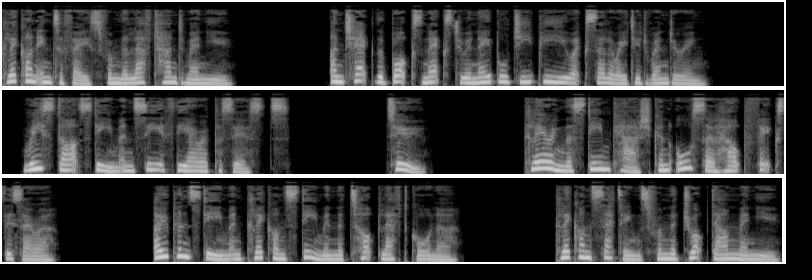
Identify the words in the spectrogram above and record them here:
Click on Interface from the left-hand menu. Uncheck the box next to Enable GPU Accelerated Rendering. Restart Steam and see if the error persists. 2. Clearing the Steam cache can also help fix this error. Open Steam and click on Steam in the top left corner. Click on Settings from the drop-down menu.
